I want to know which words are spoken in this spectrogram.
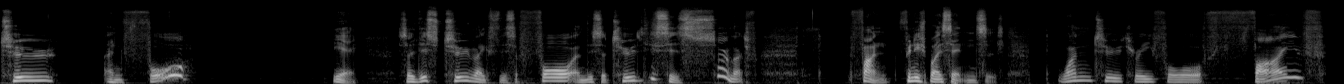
2 and 4? Yeah. So this 2 makes this a 4 and this a 2. This is so much fun. Finish my sentences. One, two, three, four, five.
